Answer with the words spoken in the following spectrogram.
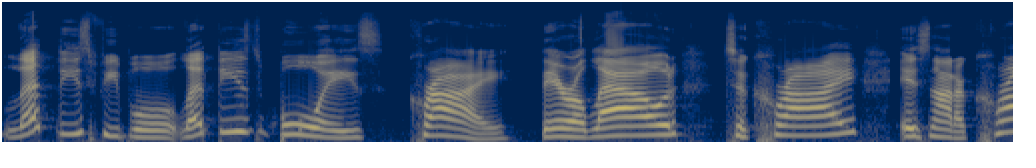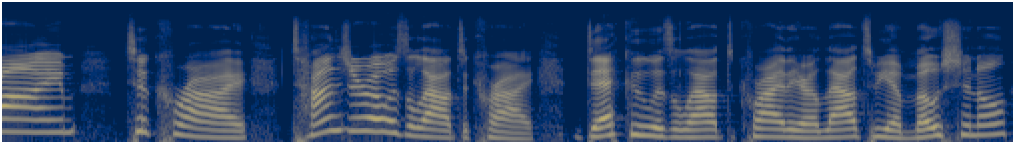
let these people, let these boys cry. They're allowed to cry. It's not a crime to cry. Tanjiro is allowed to cry. Deku is allowed to cry. They're allowed to be emotional,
